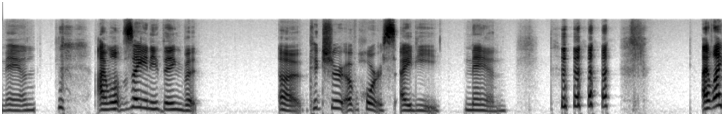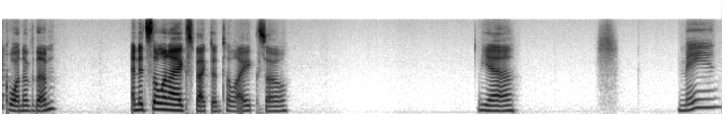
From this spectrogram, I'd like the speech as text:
Man. I won't say anything, but uh picture of horse ID. Man. I like one of them. And it's the one I expected to like, so yeah. Man.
